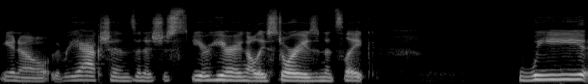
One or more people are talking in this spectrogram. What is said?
you know, the reactions. And it's just, you're hearing all these stories, and it's like, we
